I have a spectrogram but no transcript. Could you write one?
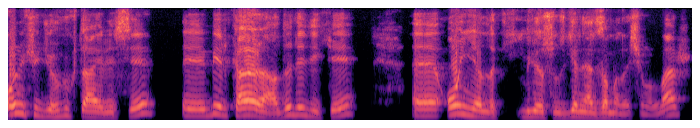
13. Hukuk Dairesi e, bir karar aldı. Dedi ki e, 10 yıllık biliyorsunuz genel zaman aşımı var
